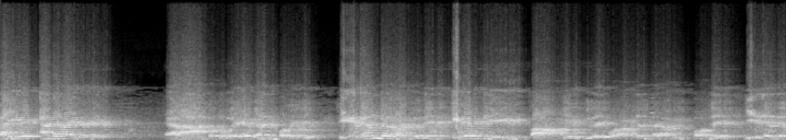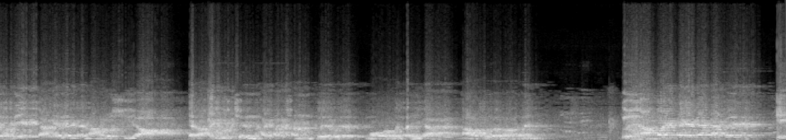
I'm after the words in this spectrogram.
তাই কতগুলো এজেন্ট করেছে মাধ্যমে এদের থেকে ইসলামকে বিদায় করার চেষ্টায় লিপ্ত আছে মধ্যে একটা এজেন্টের নাম হলো শিয়া। এরা হাই বুঝছেন হাই আচ্ছান করে করে আমার কথা নেই দুই নম্বর একটা এজেন্ট আছে। এই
